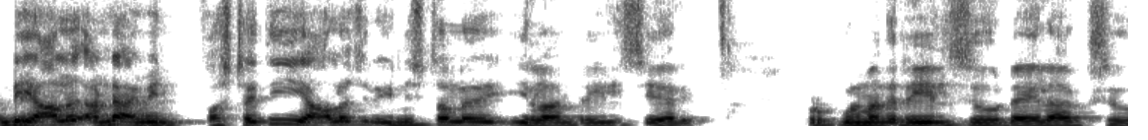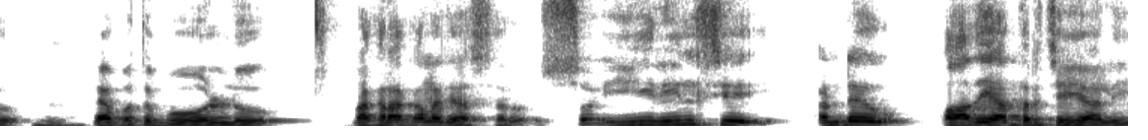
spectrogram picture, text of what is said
అంటే అంటే ఐ మీన్ ఫస్ట్ అయితే ఈ ఆలోచన ఇన్స్టాలో ఇలాంటి రీల్స్ చేయాలి. ఇప్పుడు కొన్ని మంది రీల్స్ డైలాగ్స్ Hmm. లేకపోతే బోల్డ్ రకరకాల చేస్తారు. సో ఈ రీల్స్ అంటే పాదయాత్ర చేయాలి.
